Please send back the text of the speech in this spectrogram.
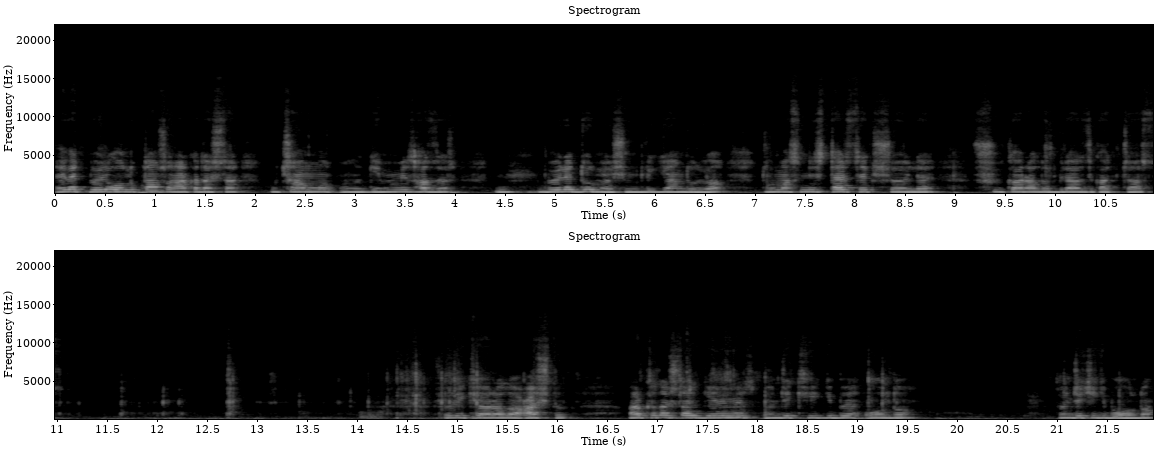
Evet böyle olduktan sonra arkadaşlar uçağımız gemimiz hazır. Böyle durmuyor şimdilik yan duruyor. Durmasını istersek şöyle şu yukarı birazcık açacağız. Şöyle iki aralığı açtık. Arkadaşlar gemimiz önceki gibi oldu. Önceki gibi oldu.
